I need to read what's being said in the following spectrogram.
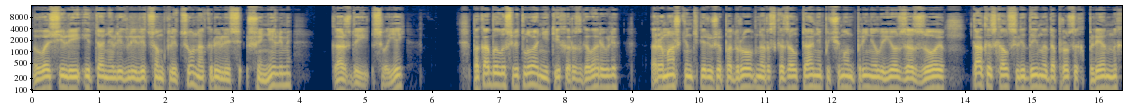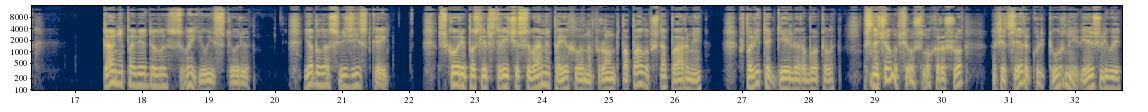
Василий и Таня легли лицом к лицу, накрылись шинелями, каждый своей. Пока было светло, они тихо разговаривали. Ромашкин теперь уже подробно рассказал Тане, почему он принял ее за Зою, как искал следы на допросах пленных. Таня поведала свою историю. Я была связисткой. Вскоре после встречи с вами поехала на фронт, попала в штаб армии, в политотделе работала. Сначала все шло хорошо, офицеры культурные, вежливые,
